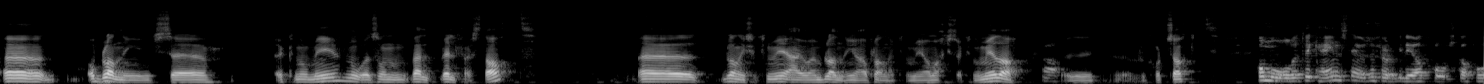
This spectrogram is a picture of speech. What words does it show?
Uh, og blandingsøkonomi, noe sånn vel velferdsstat. Uh, blandingsøkonomi er jo en blanding av planøkonomi og markedsøkonomi, da. Ja. Eh, kort sagt. For målet til Keynes det er jo selvfølgelig det at folk skal få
